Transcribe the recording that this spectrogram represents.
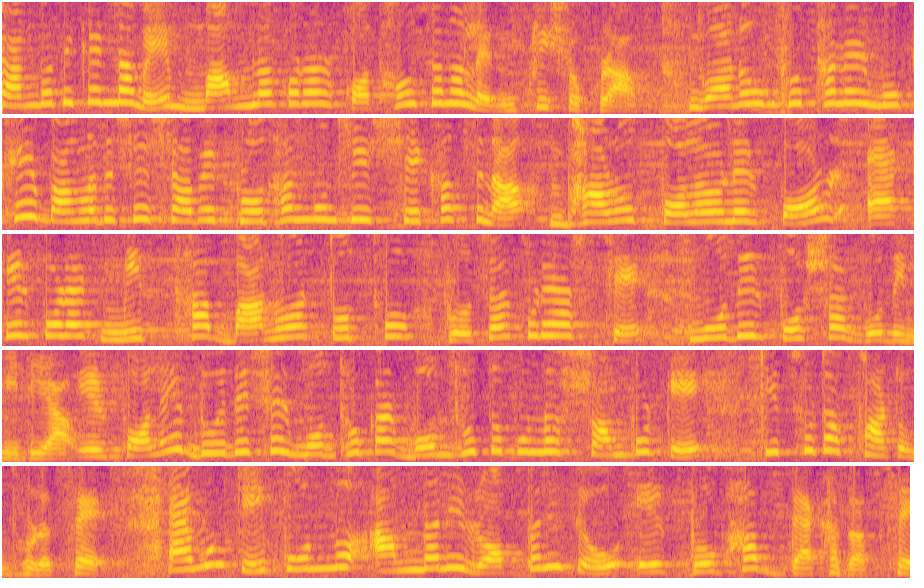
সাংবাদিকের নামে মামলা করার কথাও জানালেন কৃষকরা। গণ অভ্যুত্থানের মুখে বাংলাদেশের সাবেক প্রধানমন্ত্রী শেখ হাসিনা ভারত পলায়নের পর একের পর এক মিথ্যা বানোয়ার তথ্য প্রচার করে আসছে মোদির পোশাক গদি মিডিয়া। এর ফলে দুই দেশের মধ্যকার বন্ধুত্বপূর্ণ সম্পর্কে কিছুটা ফাটল ধরেছে। এমনকি পণ্য আমদানি রপ্তানিতেও এর প্রভাব দেখা যাচ্ছে।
